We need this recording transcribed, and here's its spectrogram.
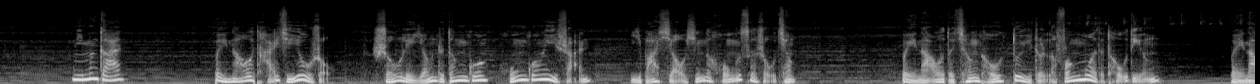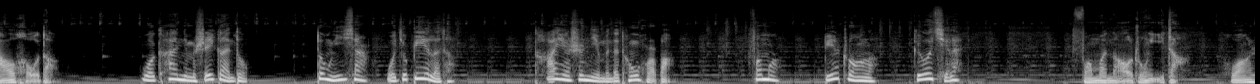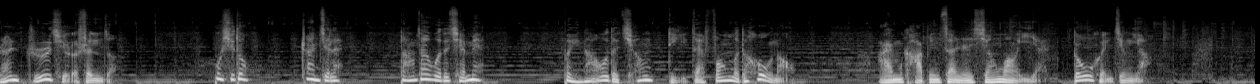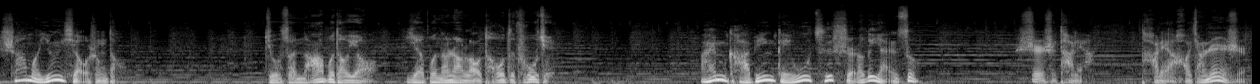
你们敢？贝纳欧抬起右手，手里迎着灯光，红光一闪，一把小型的红色手枪。贝纳欧的枪头对准了方墨的头顶。贝纳欧吼道：“我看你们谁敢动！”动一下我就毙了他，他也是你们的同伙吧？方墨，别装了，给我起来！方墨脑中一炸，恍然直起了身子。不许动，站起来，挡在我的前面。贝纳欧的枪抵在方墨的后脑。M 卡宾三人相望一眼，都很惊讶。沙漠鹰小声道：“就算拿不到药，也不能让老头子出去。” M 卡宾给乌兹使了个眼色，试试他俩，他俩好像认识。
